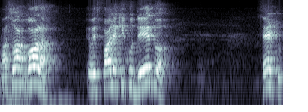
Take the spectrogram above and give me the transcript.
Passou a cola, eu espalho aqui com o dedo, ó. Certo?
